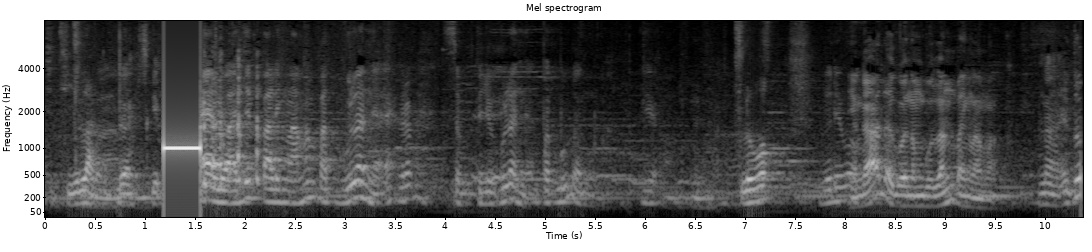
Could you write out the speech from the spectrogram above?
cicilan Udah skip eh lu aja paling lama 4 bulan ya eh berapa Se- tujuh bulan ya 4 bulan. iya lu wok jadi Ya enggak ada, gue 6 bulan paling lama. Nah itu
